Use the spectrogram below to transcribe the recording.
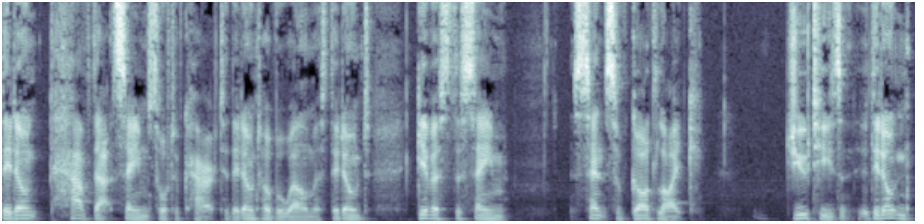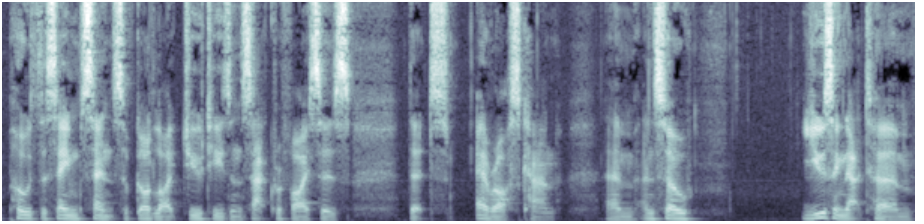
they don't have that same sort of character. They don't overwhelm us. They don't give us the same sense of godlike duties. They don't impose the same sense of godlike duties and sacrifices that Eros can. Um, and so using that term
